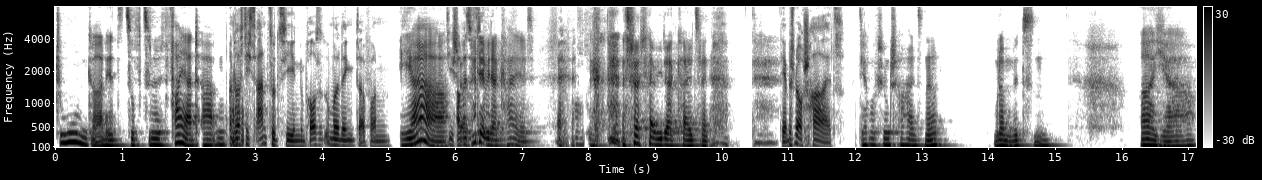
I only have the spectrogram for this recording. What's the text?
tun gerade jetzt zu, zu den Feiertagen. Und du hast nichts anzuziehen. Du brauchst jetzt unbedingt davon. Ja, aber es wird ja wieder kalt. es wird ja wieder kalt, Sven. Die haben bestimmt auch Schals. Die haben bestimmt Schals, ne? Oder Mützen. Ah ja.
